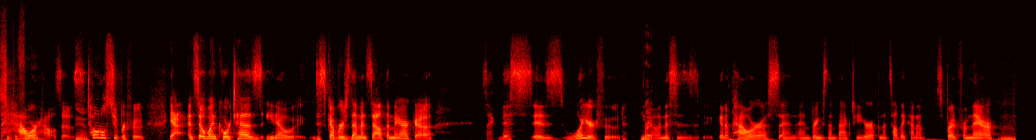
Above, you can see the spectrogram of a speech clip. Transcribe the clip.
Like powerhouses, Yeah. total superfood. Yeah. And so when Cortez, you know, discovers them in South America, it's like this is warrior food, you Right. know, and this is going to power us and and brings them back to Europe, and that's how they kind of spread from there. Mm.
